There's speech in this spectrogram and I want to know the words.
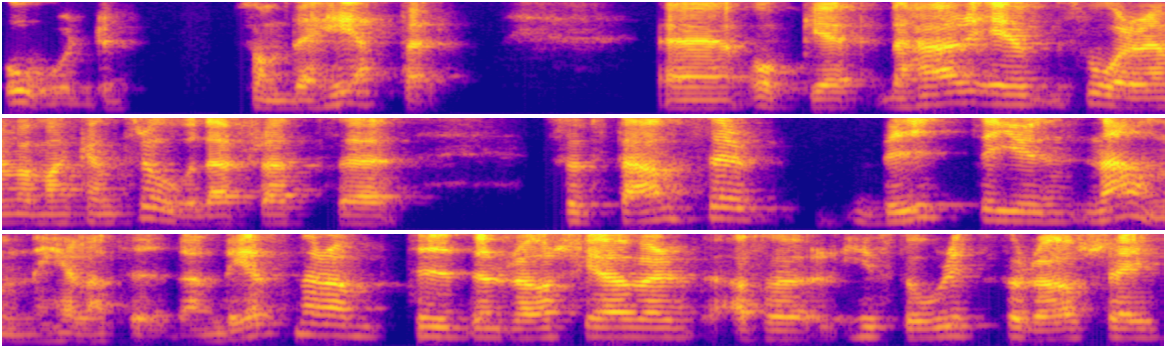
ord, som det heter. Eh, och eh, det här är svårare än vad man kan tro därför att eh, substanser byter ju namn hela tiden. Dels när de, tiden rör sig över, alltså historiskt så rör sig eh,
